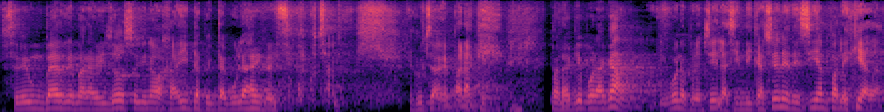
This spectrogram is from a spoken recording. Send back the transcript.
se ve un verde maravilloso y una bajadita espectacular y dice, escúchame, escúchame, ¿para qué? ¿Para qué por acá? Y bueno, pero che, las indicaciones decían para la.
